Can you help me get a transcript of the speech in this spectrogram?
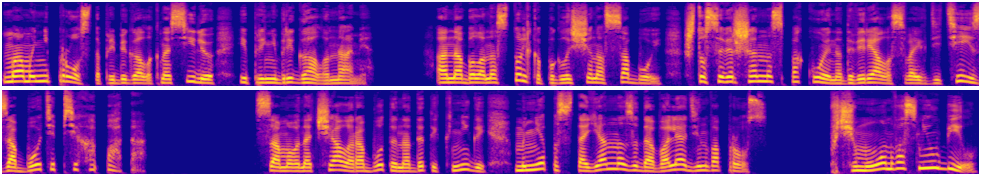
Мама не просто прибегала к насилию и пренебрегала нами. Она была настолько поглощена собой, что совершенно спокойно доверяла своих детей заботе психопата. С самого начала работы над этой книгой мне постоянно задавали один вопрос. «Почему он вас не убил?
